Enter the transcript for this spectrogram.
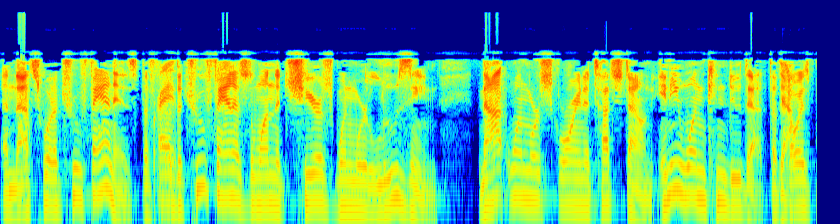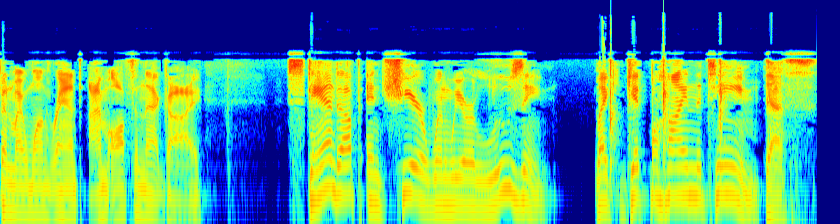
and that's what a true fan is. The, Right. the true fan is the one that cheers when we're losing, not when we're scoring a touchdown. Anyone can do that. That's Yeah. always been my one rant. I'm often that guy. Stand up and cheer when we are losing. Like, get behind the team. yes.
